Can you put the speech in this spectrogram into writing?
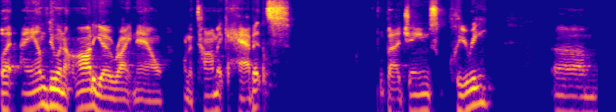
But I am doing an audio right now on Atomic Habits by James Cleary. Um,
